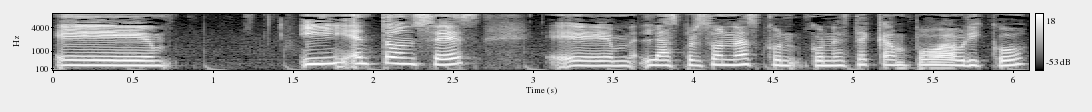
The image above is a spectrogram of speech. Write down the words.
Eh, y entonces, eh, las personas con, con este campo áurico,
